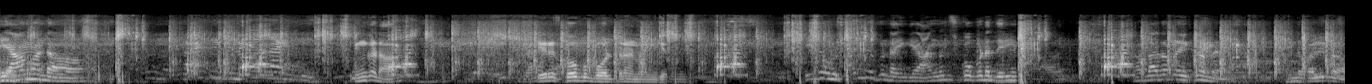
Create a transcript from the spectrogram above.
ஏய் ஆமாண்டா. எங்கடா? இரு ஸ்கோப்பு போட்டுறேன் நான் இங்கிருந்து இது ஒரு கல் இருக்குண்டா இங்க. அங்க வந்து ஸ்கோப் போட்டா தெரியும் சாதாரணமாக தான் இந்த பள்ளியில்.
